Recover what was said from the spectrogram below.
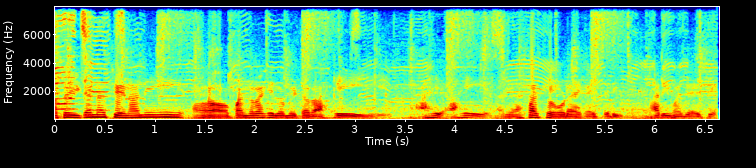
आता इकडनं शेनानी पंधरा किलोमीटर आहे आहे आहे आणि असाच रोड आहे काहीतरी. भारी मजा येते.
